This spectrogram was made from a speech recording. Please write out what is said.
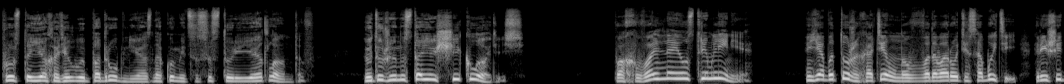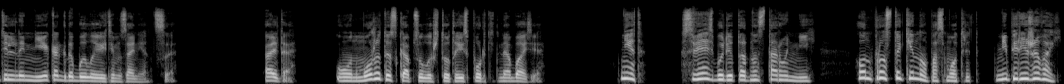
Просто я хотел бы подробнее ознакомиться с историей атлантов. Это же настоящий кладезь. Похвальное устремление. Я бы тоже хотел, но в водовороте событий решительно некогда было этим заняться. Альта, он может из капсулы что-то испортить на базе? Нет, связь будет односторонней. Он просто кино посмотрит, не переживай,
